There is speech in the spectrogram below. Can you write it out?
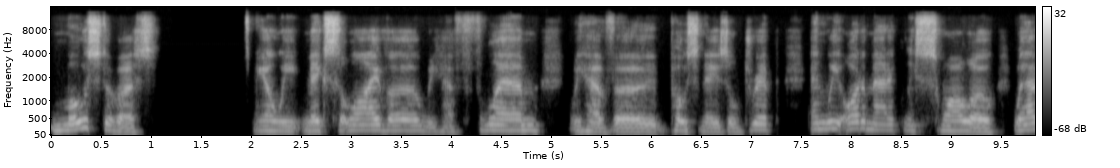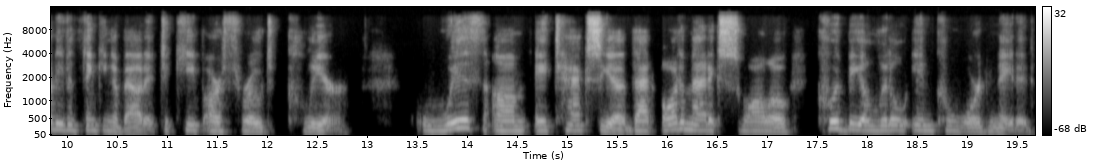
Most of us, you know, we make saliva, we have phlegm, we have postnasal drip, and we automatically swallow without even thinking about it to keep our throat clear. With um, ataxia, that automatic swallow could be a little incoordinated,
